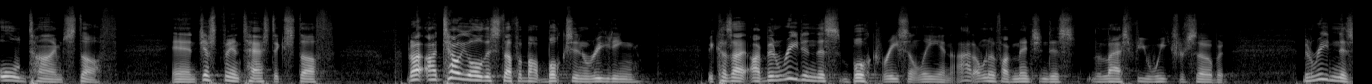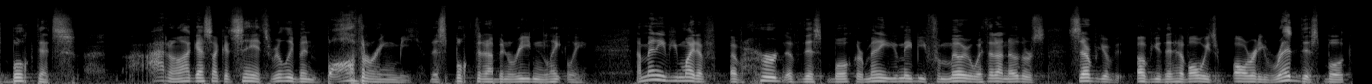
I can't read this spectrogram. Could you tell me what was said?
old time stuff, and just fantastic stuff. But I, I tell you all this stuff about books and reading because I, have been reading this book recently, and I don't know if I've mentioned this the last few weeks or so, but I've been reading this book that's, I don't know, I guess I could say it's really been bothering me, this book that I've been reading lately. Now, many of you might have, have heard of this book, or many of you may be familiar with it. I know there's several of, you that have always already read this book.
